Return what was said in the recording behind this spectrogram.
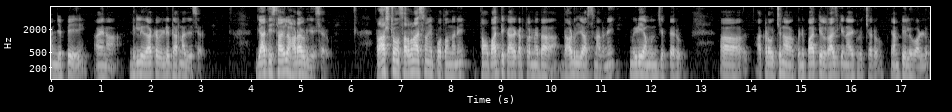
అని చెప్పి ఆయన ఢిల్లీ దాకా వెళ్ళి ధర్నా చేశారు. జాతీయ స్థాయిలో హడావిడి చేశారు. రాష్ట్రం సర్వనాశనం అయిపోతుందని తమ పార్టీ కార్యకర్తల మీద దాడులు చేస్తున్నారని మీడియా ముందు చెప్పారు. అక్కడ వచ్చిన కొన్ని పార్టీల రాజకీయ నాయకులు వచ్చారు. ఎంపీలు వాళ్ళు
